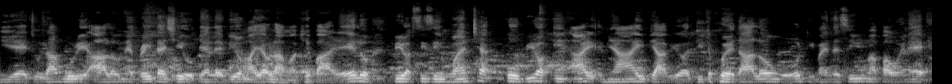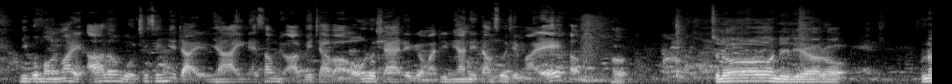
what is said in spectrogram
ညီတဲ့စူးစမ်းမှုတွေအားလုံးနဲ့ပြည်သက်ရှိကိုပြန်လည်ပြီးတော့မှရောက်လာမှာဖြစ်ပါတယ်လို့ပြီးတော့ Season 1ထက်ပို့ပြီးတော့ in အားတွေအများကြီးပြပြီးတော့ဒီတစ်ဖွဲသားလုံးကိုဒီ Mind the Series မှာပါဝင်တဲ့ညီကိုမောင်နှမတွေအားလုံးကိုချစ်ချင်းမြတ်တာတွေအများကြီးနဲ့စောင့်မျှော်အားပေးကြပါအောင်လို့ရှိုင်းရနေပြီးတော့မှဒီညနေတောင်းဆိုချင်ပါတယ်ဟုတ်ဟုတ်ကျွန်တော်အနေနဲ့ကတော့ခုန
